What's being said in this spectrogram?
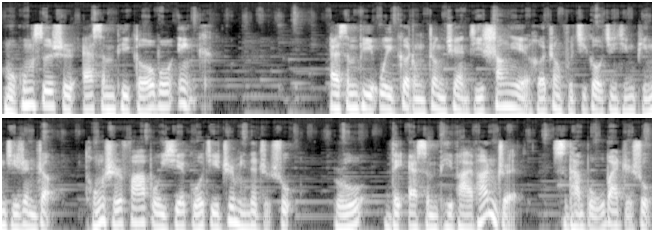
母公司是 S&P Global Inc。S&P 为各种证券及商业和政府机构进行评级认证，同时发布一些国际知名的指数，如 The S&P 500斯坦普五百指数。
